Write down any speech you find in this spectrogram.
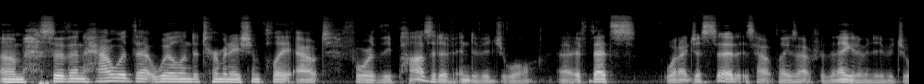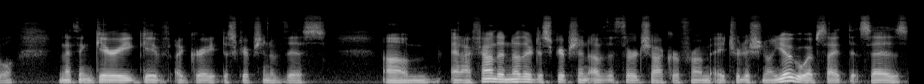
Um, so then, how would that will and determination play out for the positive individual? Uh, if that's what I just said, is how it plays out for the negative individual. And I think Gary gave a great description of this. Um, and I found another description of the third chakra from a traditional yoga website that says,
